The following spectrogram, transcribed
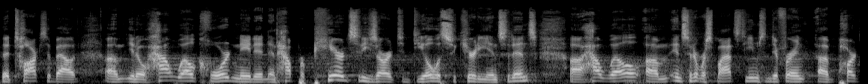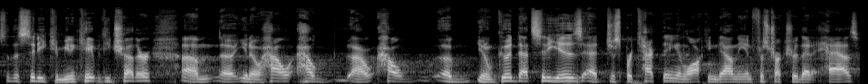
that talks about, um, you know, how well coordinated and how prepared cities are to deal with security incidents, uh, how well incident response teams in different uh, parts of the city communicate with each other, um, uh, you know, how, how, how, how uh, you know, good that city is at just protecting and locking down the infrastructure that it has.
